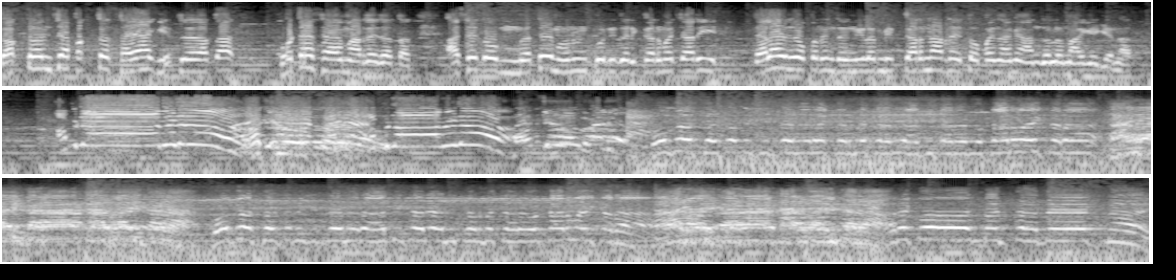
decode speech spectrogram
डॉक्टरांच्या फक्त सह्या घेतल्या जातात खोट्या सह्या मारल्या जातात. असे तो मते म्हणून कोणीतरी कर्मचारी त्याला जोपर्यंत निलंबित करणार नाही तोपर्यंत आम्ही आंदोलन मागे घेणार. देणाऱ्या कर्मचारी अधिकाऱ्यांवर कारवाई करा. कारवाई करा कारवाई करा. बोगस सर्टिफिकेट देणाऱ्या अधिकारी आणि कर्मचाऱ्यावर कारवाई करा. कारवाई करा कारवाई करा. अरे कोण म्हणतं देत नाही?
